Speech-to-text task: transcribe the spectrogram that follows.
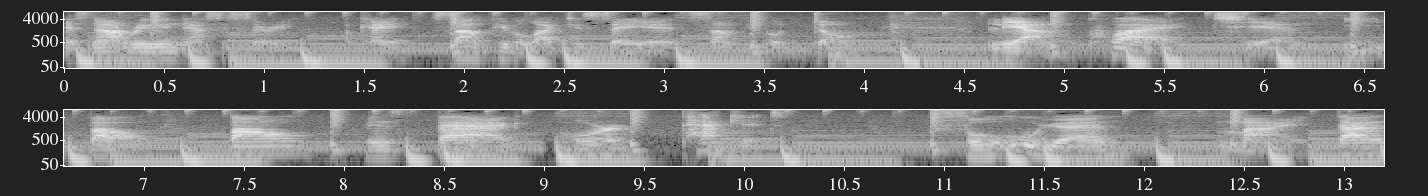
It's not really necessary, okay? Some people like to say it, some people don't. 两块钱一包，包 means bag or packet. 服务员买单，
